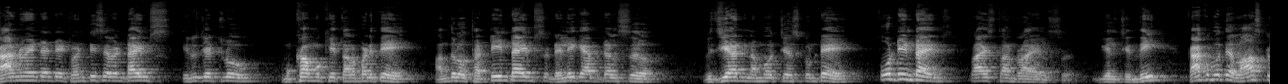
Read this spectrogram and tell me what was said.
కారణం ఏంటంటే ట్వంటీ సెవెన్ టైమ్స్ ఇరు జట్లు ముఖాముఖి తలపడితే అందులో థర్టీన్ టైమ్స్ ఢిల్లీ క్యాపిటల్స్ విజయాన్ని నమోదు చేసుకుంటే ఫోర్టీన్ టైమ్స్ రాజస్థాన్ రాయల్స్ గెలిచింది. కాకపోతే లాస్ట్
